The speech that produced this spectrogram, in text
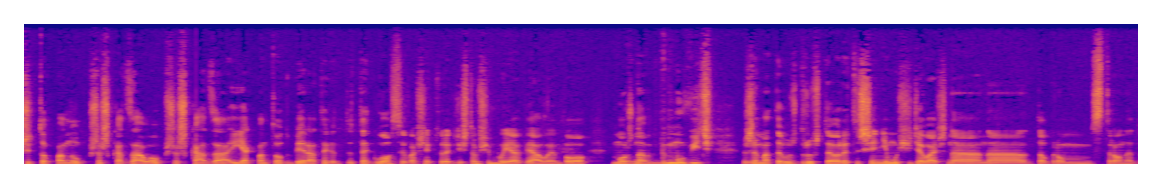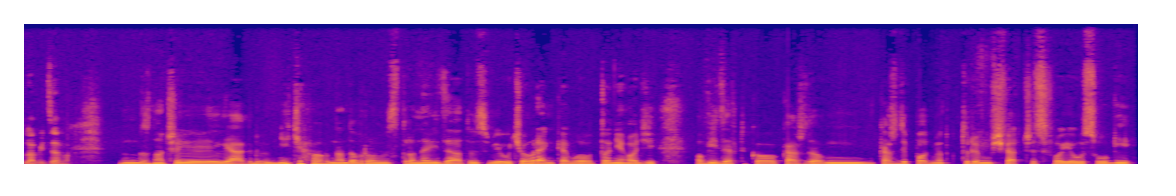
czy to panu przeszkadzało, przeszkadza i jak pan to odbiera, te, te głosy właśnie, które gdzieś tam się Mhm. pojawiały? Bo można by mówić, że Mateusz Drusz teoretycznie nie musi działać na, na dobrą stronę dla Widzewa. To znaczy, ja gdybym nie działał na dobrą stronę Widzewa, to bym sobie uciął rękę, bo to nie chodzi o Widzew, tylko o każdą, każdy podmiot, którym świadczy swoje usługi,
